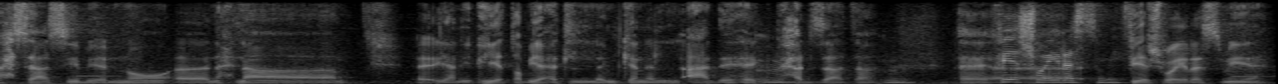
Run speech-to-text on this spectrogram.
إحساسي بأنه آه، نحن آه، يعني هي طبيعة يمكن القعدة هيك بحد ذاتها. آه، فيها شوي رسمي. فيها شوي رسمية.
